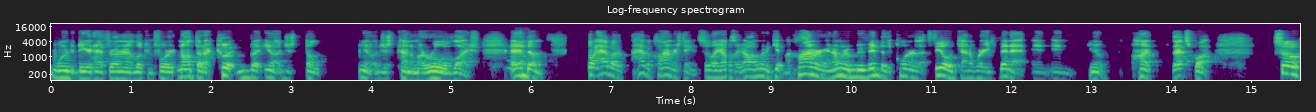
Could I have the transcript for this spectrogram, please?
wound a deer and have to run around looking for it. Not that I couldn't, but you know I just don't you know just kind of my rule of life. And um, so I have a I have a climber stand. So like I was like, oh, I'm going to get my climber and I'm going to move into the corner of that field, kind of where he's been at, and and you know hunt that spot. So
